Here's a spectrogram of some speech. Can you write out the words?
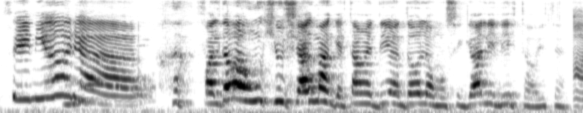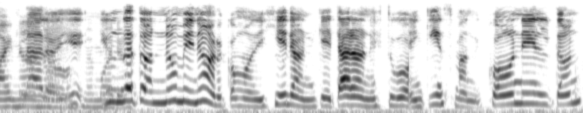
Señora. Faltaba un Hugh Jackman que está metido en todo lo musical y listo, ¿viste? Ay, no, claro, no, y, me y muero. un dato no menor, como dijeron que Taron estuvo en Kingsman con Elton,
